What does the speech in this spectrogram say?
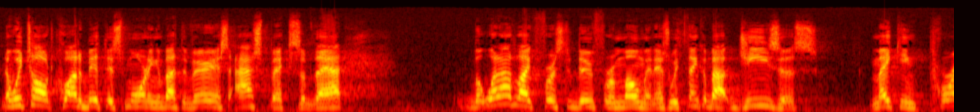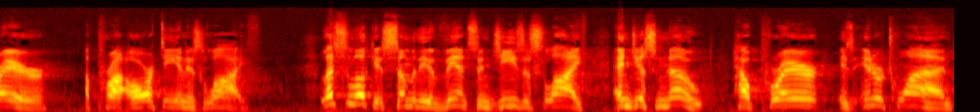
Now, we talked quite a bit this morning about the various aspects of that. But what I'd like for us to do for a moment, as we think about Jesus making prayer a priority in his life, let's look at some of the events in Jesus' life and just note how prayer is intertwined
